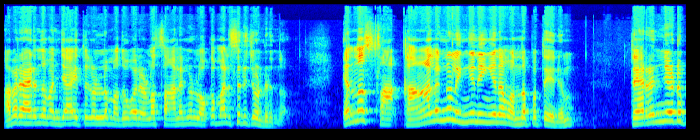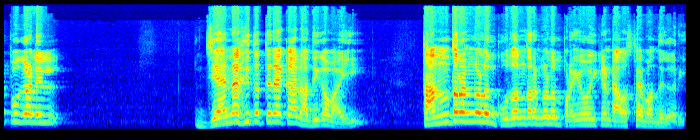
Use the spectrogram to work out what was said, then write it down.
അവരായിരുന്നു പഞ്ചായത്തുകളിലും അതുപോലെയുള്ള സ്ഥാനങ്ങളിലൊക്കെ മത്സരിച്ചുകൊണ്ടിരുന്നത്. എന്നാൽ കാലങ്ങൾ ഇങ്ങനെ ഇങ്ങനെ വന്നപ്പോഴത്തേനും തെരഞ്ഞെടുപ്പുകളിൽ ജനഹിതത്തിനേക്കാൾ അധികമായി തന്ത്രങ്ങളും കുതന്ത്രങ്ങളും പ്രയോഗിക്കേണ്ട അവസ്ഥ വന്നു കയറി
